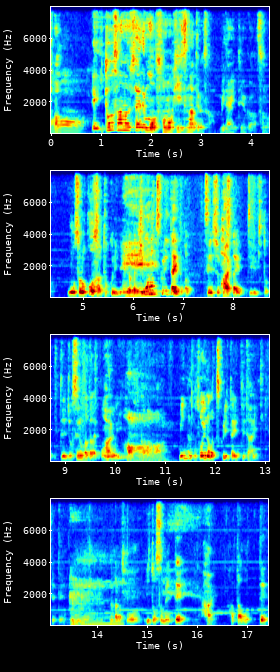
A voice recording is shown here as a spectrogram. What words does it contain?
あえ伊藤さんの時代でもうその比率になってるんですか？美大というかその。もうそのコースは特にねやっぱり着物作りたいとか染色したいっていう人って女性の方がやっぱ多いから、はい。はみんなそういうのが作りたいって言って入ってきてて。だからこう糸染めてはい。旗を折って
